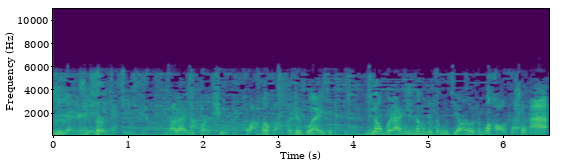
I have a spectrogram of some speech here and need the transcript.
你忍忍气儿，咱俩一块儿去，缓和缓和这关系。你要不然你弄得这么僵，有什么好处？”啊，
